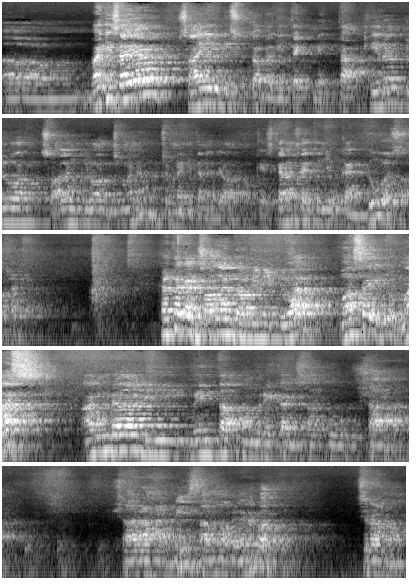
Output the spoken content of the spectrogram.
Um, bagi saya, saya lebih suka bagi teknik. Tak kira keluar soalan keluar macam mana, macam mana kita nak jawab. Okey, sekarang saya tunjukkan dua soalan. Katakan soalan tahun ini keluar, masa itu mas, anda diminta memberikan satu syarah. Syarahan ini sama dengan apa? Ceramah.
